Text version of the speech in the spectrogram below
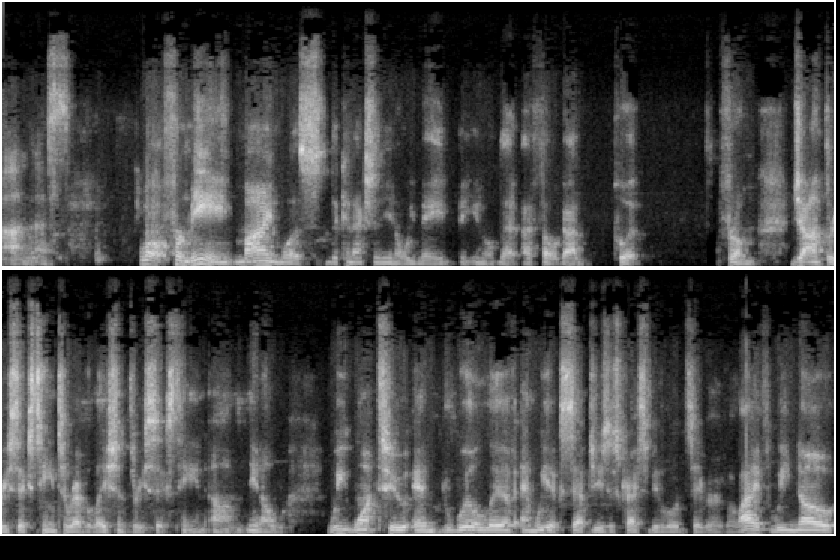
on this? Well, for me, mine was the connection, you know, we made, you know, that I felt God put from John 3:16 to Revelation 3:16. Um, you know, we want to and will live and we accept Jesus Christ to be the Lord and Savior of our life. We know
